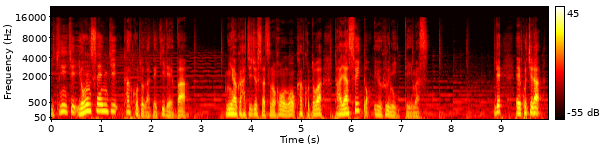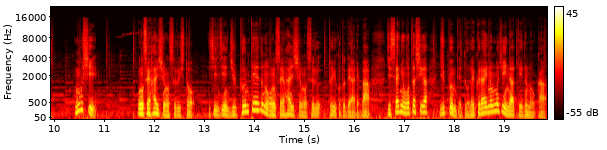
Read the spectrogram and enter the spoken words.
1日4000字書くことができれば280冊の本を書くことはたやすいというふうに言っています。で、えこちらもし音声配信をする人1日に10分程度の音声配信をするということであれば実際に私が10分でどれくらいの文字になっているのか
